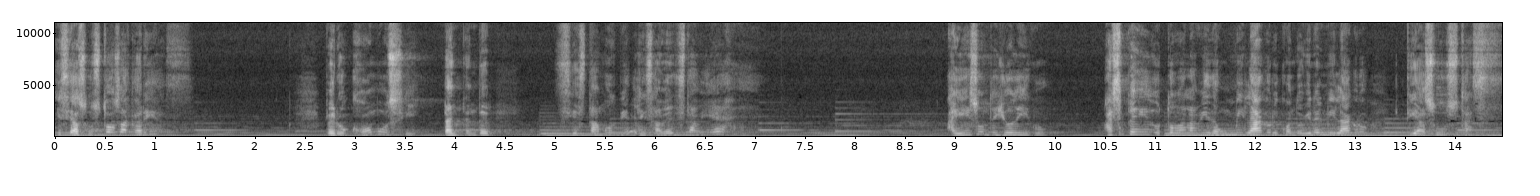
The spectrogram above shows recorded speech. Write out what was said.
Y se asustó Zacarías. Pero ¿cómo si? Da a entender, si estamos bien, Elizabeth está vieja. Ahí es donde yo digo, Has pedido toda la vida un milagro y cuando viene el milagro te asustas.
